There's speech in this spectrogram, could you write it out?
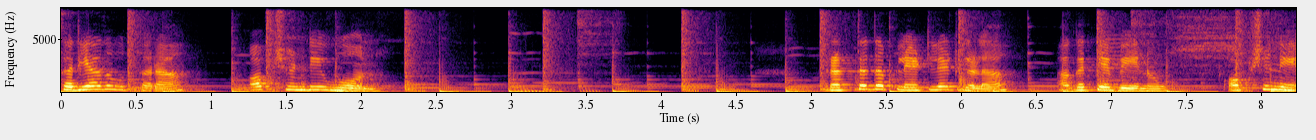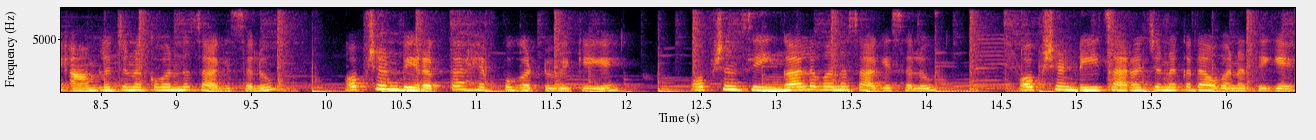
ಸರಿಯಾದ ಉತ್ತರ, ಆಪ್ಷನ್ ಡಿ ಓನ್ ರಕ್ತದ ಪ್ಲೇಟ್ಲೆಟ್ಗಳ ಅಗತ್ಯವೇನು? ಆಪ್ಷನ್ ಎ ಆಮ್ಲಜನಕವನ್ನು ಸಾಗಿಸಲು, ಆಪ್ಷನ್ ಬಿ ರಕ್ತ ಹೆಪ್ಪುಗಟ್ಟುವಿಕೆಗೆ, ಆಪ್ಷನ್ ಸಿ ಇಂಗಾಲವನ್ನು ಸಾಗಿಸಲು ಆಪ್ಷನ್ ಡಿ, ಸಾರಜನಕದ ಅವನತಿಗೆ.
